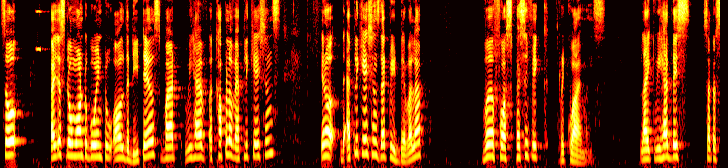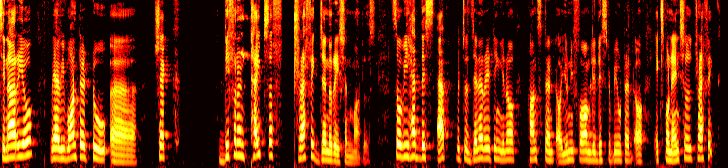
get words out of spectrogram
So, I just do not want to go into all the details, but we have a couple of applications. You know the applications that we develop were for specific requirements. Like we had this sort of scenario where we wanted to uh, check different types of traffic generation models. So, we had this app which was generating you know constant or uniformly distributed or exponential traffic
